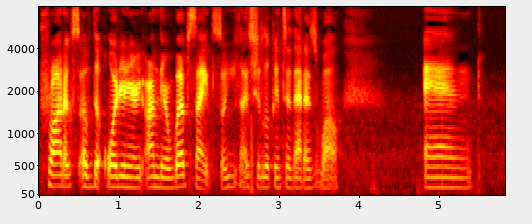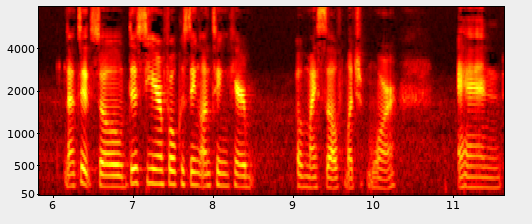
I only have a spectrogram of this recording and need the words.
products of the ordinary on their website, so you guys should look into that as well. And that's it. So this year, I'm focusing on taking care of myself much more. And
